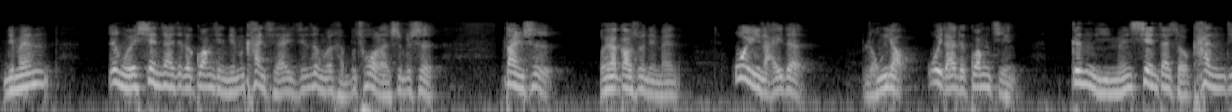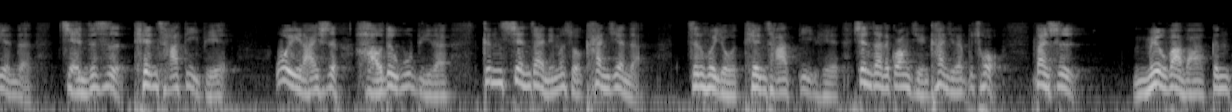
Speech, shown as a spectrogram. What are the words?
你们认为现在这个光景，你们看起来已经认为很不错了，是不是？但是我要告诉你们，未来的荣耀，未来的光景，跟你们现在所看见的简直是天差地别。未来是好的无比的。跟现在你们所看见的，真会有天差地别。现在的光景看起来不错，但是没有办法跟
